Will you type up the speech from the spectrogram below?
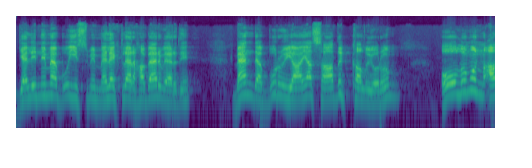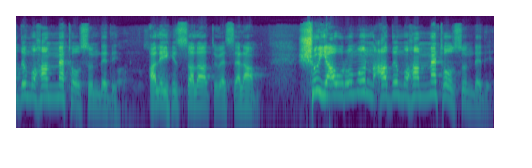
gelinime bu ismi melekler haber verdi, ben de bu rüyaya sadık kalıyorum. Oğlumun adı Muhammed olsun dedi. Aleyhissalatu vesselam. Şu yavrumun adı Muhammed olsun dedi.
